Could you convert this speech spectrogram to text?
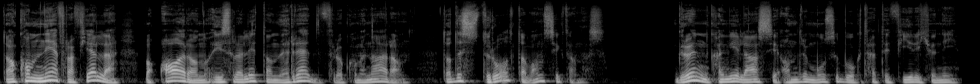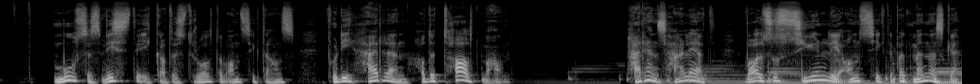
Da han kom ned fra fjellet, var Aron og israelittene redd for å komme nær han, da det strålte av ansiktet hans. Grunnen kan vi lese i Andre Mosebok 34,29. Moses visste ikke at det strålte av ansiktet hans, fordi Herren hadde talt med han. Herrens herlighet var altså synlig i ansiktet på et menneske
